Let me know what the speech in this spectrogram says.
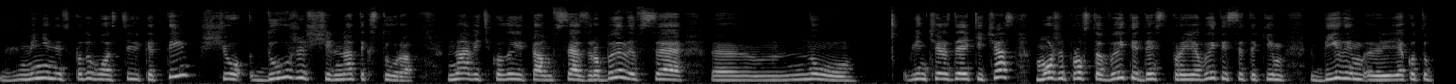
Мені не сподобалось тільки тим, що дуже щільна текстура. Навіть коли там все зробили, все е, ну. Він через деякий час може просто вийти десь проявитися таким білим, е, як ото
